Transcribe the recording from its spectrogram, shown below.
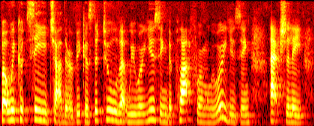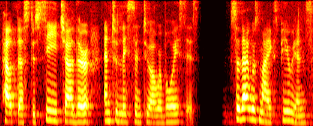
but we could see each other because the tool that we were using, the platform we were using, actually helped us to see each other and to listen to our voices. So that was my experience.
